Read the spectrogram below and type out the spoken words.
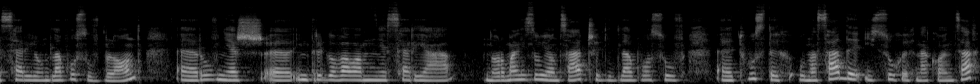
serią dla włosów blond. E, Również intrygowała mnie seria normalizująca, czyli dla włosów e, tłustych u nasady i suchych na końcach.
